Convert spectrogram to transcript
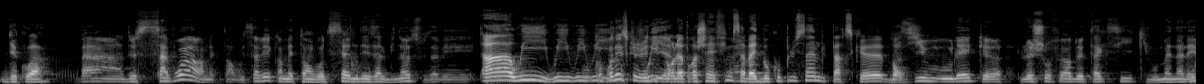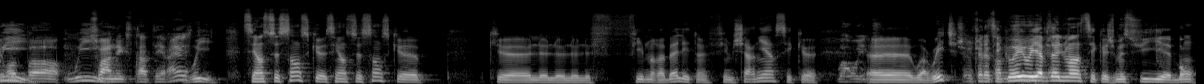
De quoi? Ben, de savoir maintenant. Vous savez qu'en mettant votre scène des albinos, vous avez. Ah oui, oui, oui, Vous oui. comprenez ce que je veux oui, dire pour le prochain film, ça va être beaucoup plus simple parce que, bon, Si vous voulez que le chauffeur de taxi qui vous mène à l'aéroport oui. soit un extraterrestre, oui, c'est en ce sens que, c'est en ce sens que, que le, le- le- le film Rebelle est un film charnière, c'est que Warwick, euh, Warwick, je fais la que, oui, oui, absolument, c'est que je me suis, euh, bon,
